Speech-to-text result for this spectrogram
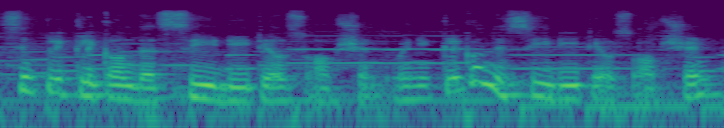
Simply click on the see details option. When you click on the see details option,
